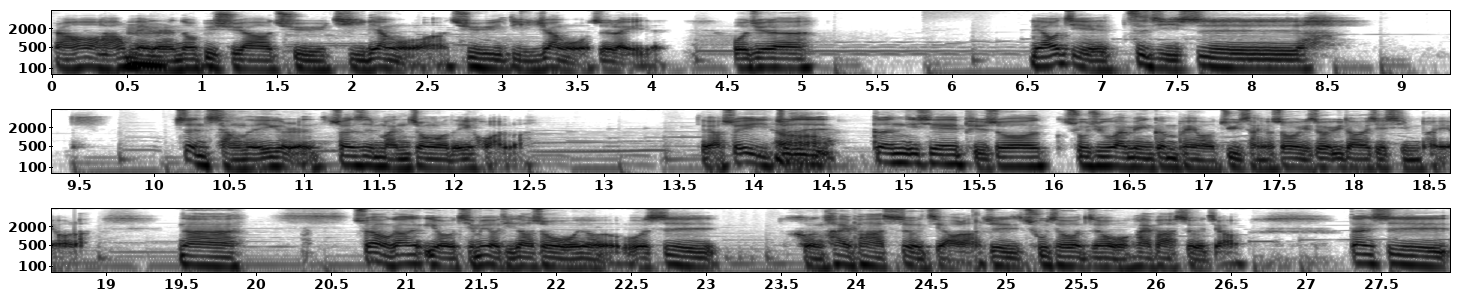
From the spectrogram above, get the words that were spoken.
然后好像每个人都必须要去体谅我啊，去礼让我之类的。我觉得了解自己是正常的一个人，算是蛮重要的一环了。对啊，所以就是跟一些，比如说出去外面跟朋友聚餐，有时候也是会遇到一些新朋友了。那虽然我刚刚有前面有提到说，我有我是。很害怕社交啦，就是出车祸之后我很害怕社交。但是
